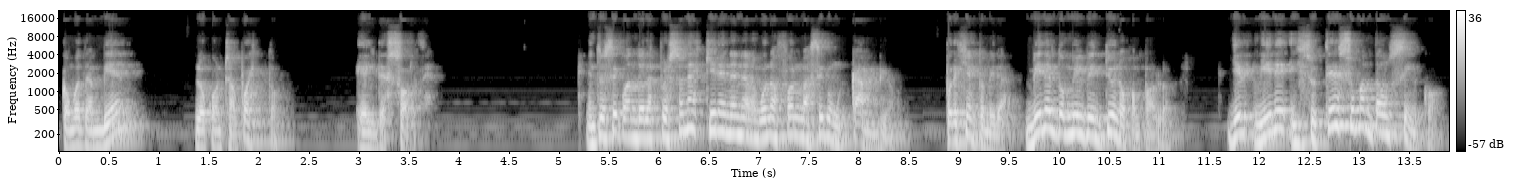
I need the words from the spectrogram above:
como también lo contrapuesto, el desorden. Entonces, cuando las personas quieren en alguna forma hacer un cambio, por ejemplo, mira, viene el 2021, Juan Pablo, viene, y si ustedes suman da un 5,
